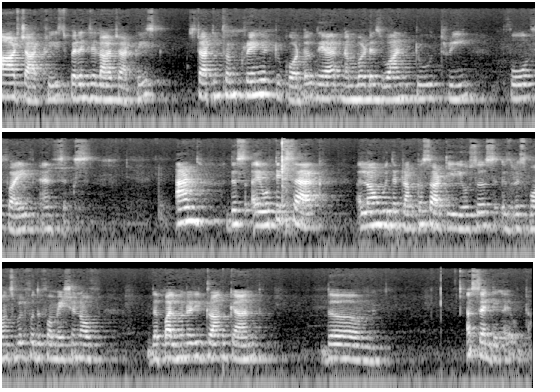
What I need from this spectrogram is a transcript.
arch arteries pharyngeal arch arteries starting from cranial to caudal. They are numbered as 1 2 3 4 5 and 6 and this aortic sac along with the truncus arteriosus is responsible for the formation of the pulmonary trunk and the um, ascending aorta.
